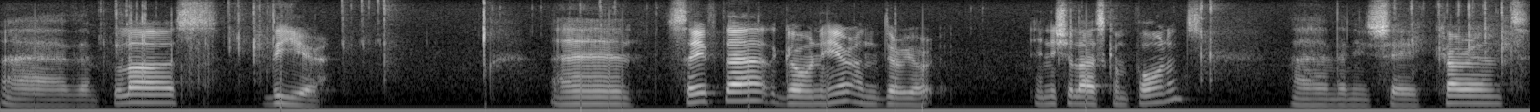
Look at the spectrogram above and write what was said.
and then plus the year. And save that go in here under your initialize components and then you say current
